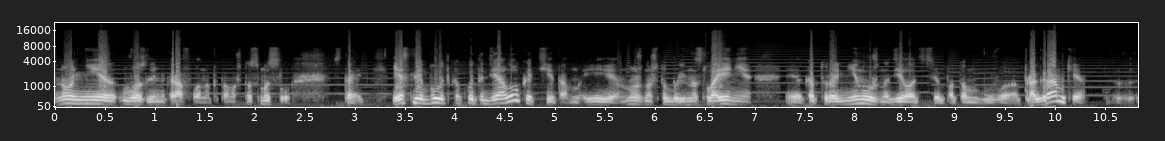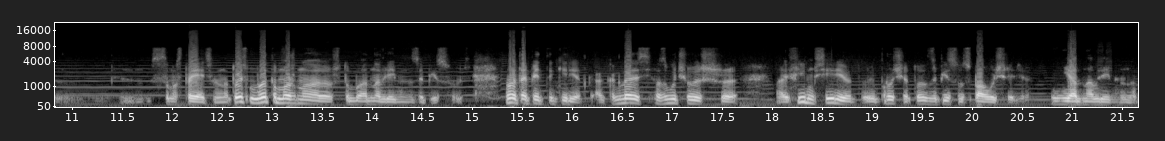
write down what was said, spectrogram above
но не возле микрофона, потому что смысл стоять. Если будет какой-то диалог идти там, и нужно, чтобы были наслоения, э, которые не нужно делать потом в программке э, самостоятельно, то есть это можно, чтобы одновременно записывать. Но это опять-таки редко. А когда озвучиваешь э, фильм, серию и прочее, то записываются по очереди, не одновременно.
